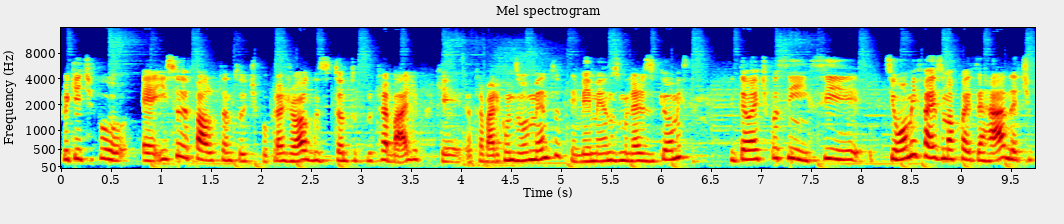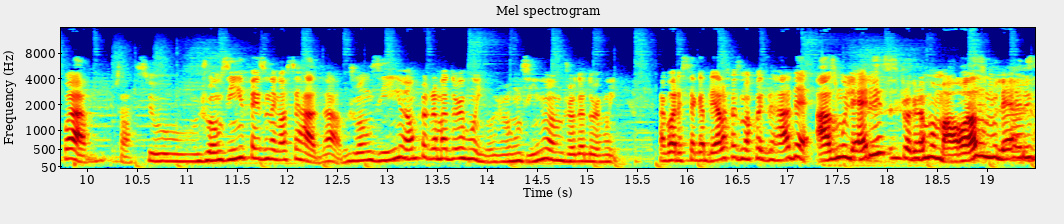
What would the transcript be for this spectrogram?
Porque, tipo, é, isso eu falo tanto, tipo, pra jogos, tanto pro trabalho, porque eu trabalho com desenvolvimento, tem bem menos mulheres do que homens. Então é tipo assim, se, se o homem faz uma coisa errada, é tipo, ah, só, se o Joãozinho fez um negócio errado, ah, o Joãozinho é um programador ruim, o Joãozinho é um jogador ruim. Agora, se a Gabriela faz uma coisa errada, é as mulheres programam mal, as mulheres.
